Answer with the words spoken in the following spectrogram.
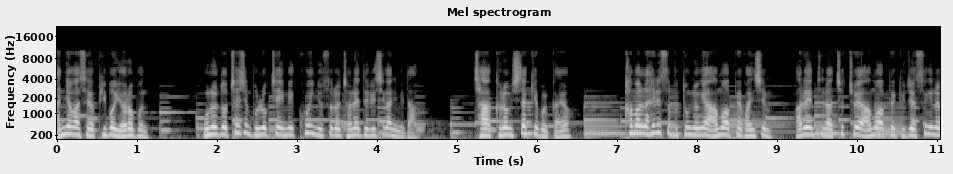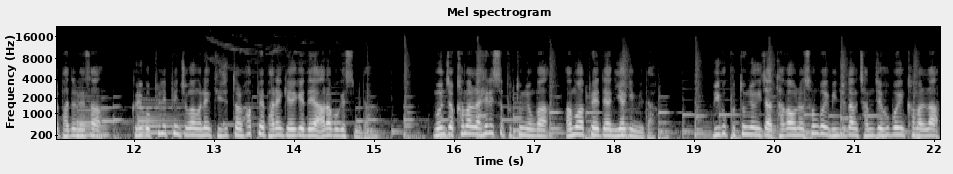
안녕하세요 비버 여러분. 오늘도 최신 블록체인 및 코인 뉴스를 전해드릴 시간입니다. 자, 그럼 시작해볼까요? 카말라 해리스 부통령의 암호화폐 관심, 아르헨티나 최초의 암호화폐 규제 승인을 받은 회사, 그리고 필리핀 중앙은행 디지털 화폐 발행 계획에 대해 알아보겠습니다. 먼저 카말라 해리스 부통령과 암호화폐에 대한 이야기입니다. 미국 부통령이자 다가오는 선거의 민주당 잠재 후보인 카말라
